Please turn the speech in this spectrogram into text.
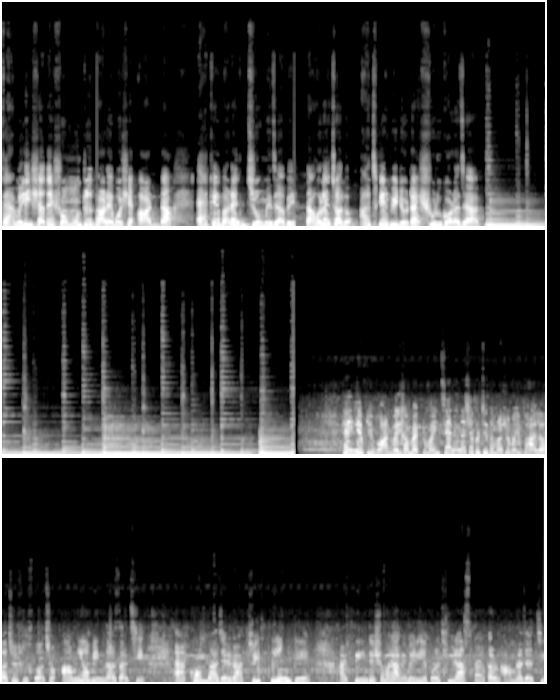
ফ্যামিলির সাথে সমুদ্রের ধারে বসে আড্ডা একেবারে জমে যাবে। তাহলে চলো আজকের ভিডিওটা শুরু করা যাক। Hey welcome back to my channel আশা করছি তোমরা সবাই ভালো আছো, সুস্থ আছো। আমিও বিন্দাস আছি। এখন বাজে রাত্রি তিনটে। আর তিনটের সময় আমি বেরিয়ে পড়েছি রাস্তায়, কারণ আমরা যাচ্ছি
